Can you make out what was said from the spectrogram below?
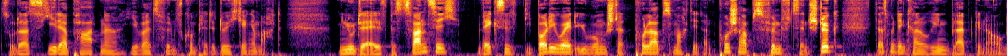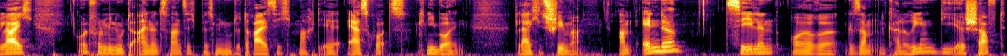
sodass jeder Partner jeweils 5 komplette Durchgänge macht. Minute 11 bis 20 wechselt die Bodyweight-Übung. Statt Pull-ups macht ihr dann Push-ups, 15 Stück. Das mit den Kalorien bleibt genau gleich. Und von Minute 21 bis Minute 30 macht ihr Air Squats, Kniebeugen. Gleiches Schema. Am Ende zählen eure gesamten Kalorien, die ihr schafft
